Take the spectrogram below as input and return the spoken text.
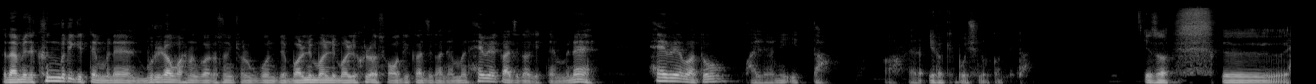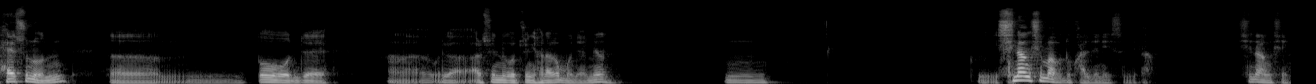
그 다음에 이제 큰 물이기 때문에 물이라고 하는 것은 결국은 이제 멀리 멀리 멀리 흘러서 어디까지 가냐면 해외까지 가기 때문에 해외와도 관련이 있다. 아, 이렇게 보시는 겁니다. 그래서 그 해수는 어, 또 이제 아, 우리가 알 수 있는 것 중에 하나가 뭐냐면 음, 그 신앙심하고도 관련이 있습니다. 신앙심.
